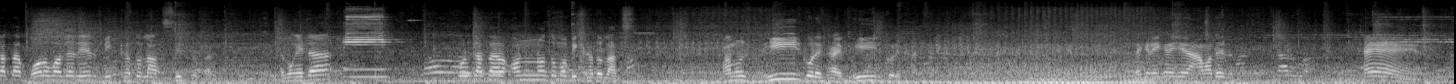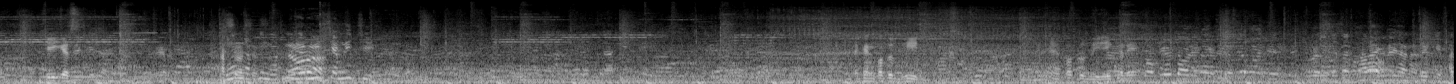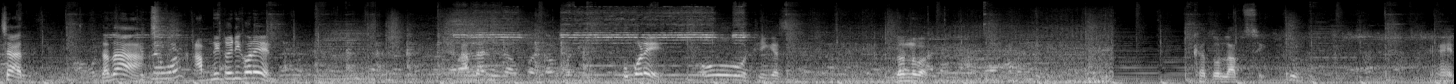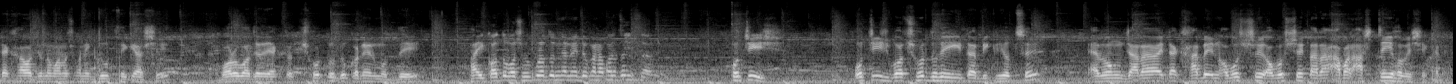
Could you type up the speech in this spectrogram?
কলকাতা বড় বাজারের বিখ্যাত লাচ্ছির দোকান। এবং এটা কলকাতার অন্যতম বিখ্যাত লাচ্ছি। মানুষ ভিড় করে খায়, ভিড় করে খায়। দেখেন এখানে আমাদের হ্যাঁ ঠিক আছে। দেখেন কত ভিড়। হ্যাঁ কত ভিড় এখানে। আচ্ছা দাদা আপনি তৈরি করেন। উপরে? ও ঠিক আছে। ধন্যবাদ। বিখ্যাত লাচ্ছি হ্যাঁ এটা খাওয়ার জন্য মানুষ অনেক দূর থেকে আসে। বড় বাজারের একটা ছোট দোকানের মধ্যে। ভাই কত বছর পুরাতন জানেন এই দোকান আপনাদের? পঁচিশ? পঁচিশ বছর ধরে এটা বিক্রি হচ্ছে। এবং যারা এটা খাবেন অবশ্যই অবশ্যই তারা আবার আসতেই হবে সেখানে।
